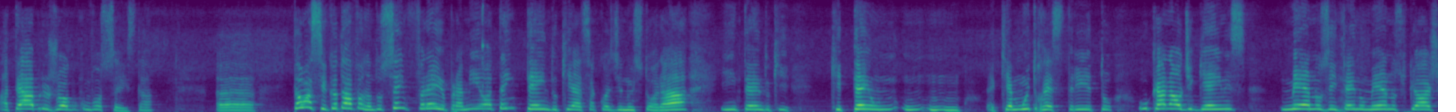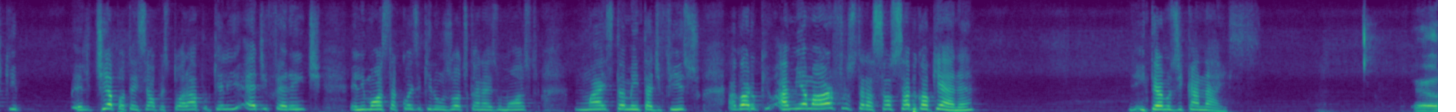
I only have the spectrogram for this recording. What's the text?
Até abre o jogo com vocês, tá? Uh, então, assim, o que eu tava falando, o sem freio, para mim, eu até entendo que é essa coisa de não estourar, e entendo que, que tem um, um, um, que é muito restrito. O canal de games menos, entendo menos, porque eu acho que ele tinha potencial para estourar, porque ele é diferente, ele mostra coisa que os outros canais não mostram, mas também tá difícil. Agora, a minha maior frustração, sabe qual que é, né? Em termos de canais. É,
